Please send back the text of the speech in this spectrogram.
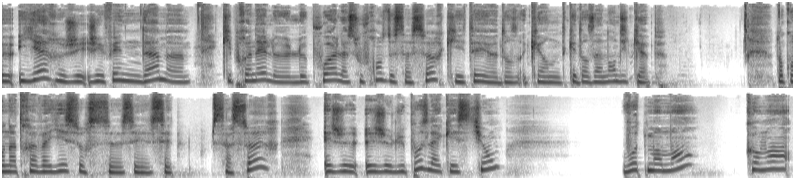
Euh, hier, j'ai fait une dame euh, qui prenait le, le, poids, la souffrance de sa sœur qui était euh, dans, qui, en, qui est dans un handicap. Donc on a travaillé sur ce, sa sœur et je, et je lui pose la question votre maman comment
